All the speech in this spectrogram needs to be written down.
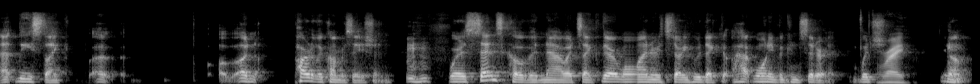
at least like a, a, part of the conversation Mhm. whereas since covid now it's like there are wineries starting who like won't even consider it which right you know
